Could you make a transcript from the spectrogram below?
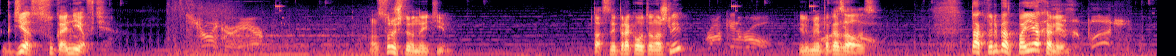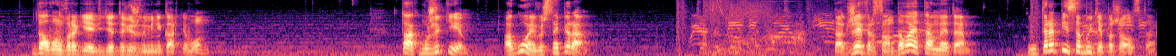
Где, сука, нефть? Надо срочно ее найти. Так, снайпера кого-то нашли? Или мне показалось? Так, ну, ребят, поехали. Да, вон враги, я где-то вижу на миникарте, вон. Так, мужики. Огонь, вы же снайпера. Так, Джефферсон, давай там это... Не торопи события, пожалуйста.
